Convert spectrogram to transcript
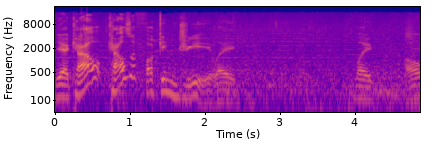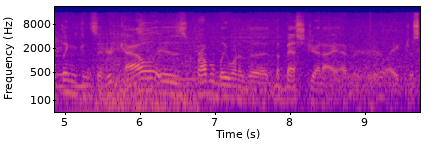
Yeah, Cal Cal's a fucking G, like like all things considered, Cal is probably one of the the best Jedi ever. Like just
